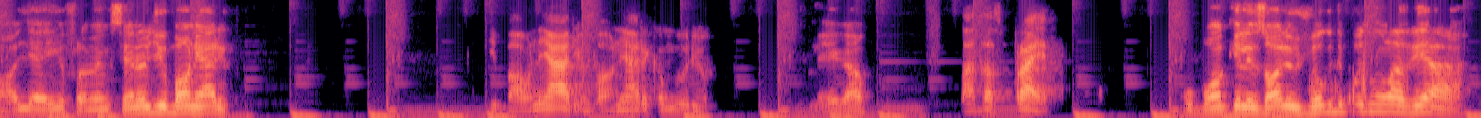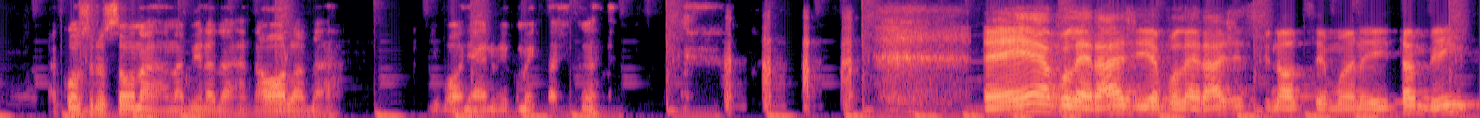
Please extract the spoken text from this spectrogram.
Olha aí, o Flamengo Sênior de Balneário. De Balneário, Balneário Camboriú. Legal. Lá das praias. O bom é que eles olham o jogo e depois vão lá ver a, a construção na, na beira da, da orla da, de Balneário, ver como é que tá ficando. É, a boleiragem, a boleiragem esse final de semana aí também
